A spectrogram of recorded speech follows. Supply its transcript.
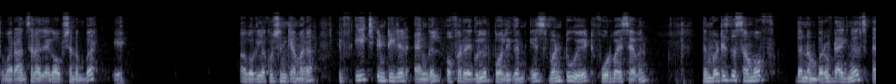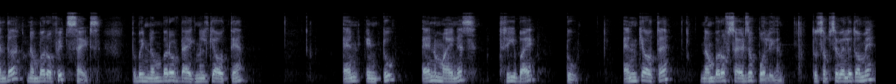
तो हमारा आंसर आ जाएगा ऑप्शन नंबर ए अब अगला क्वेश्चन क्या हमारा? If each interior angle of a regular polygon is one two eight four by seven then what is the sum of the number of diagonals and the number of its sides तो भाई नंबर ऑफ़ डायगनल क्या होते हैं? N into N minus three by two N क्या होता है? Number of sides of polygon तो सबसे पहले तो हमें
